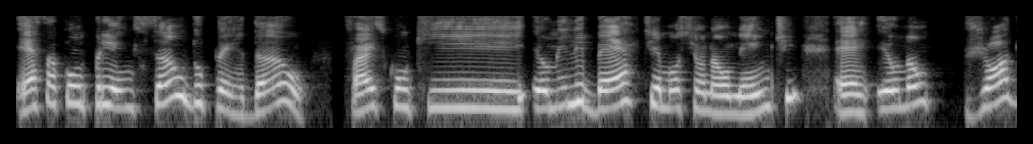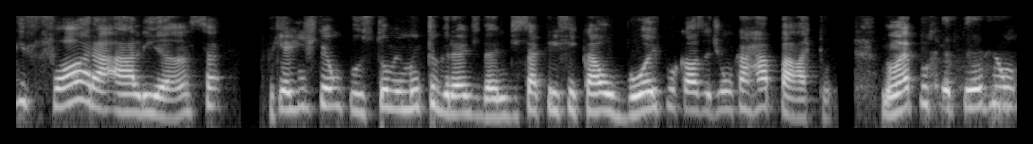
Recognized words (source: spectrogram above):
essa compreensão do perdão faz com que eu me liberte emocionalmente, é, eu não jogue fora a aliança, Porque a gente tem um costume muito grande, Dani, de sacrificar o boi por causa de um carrapato. Não é porque teve um,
